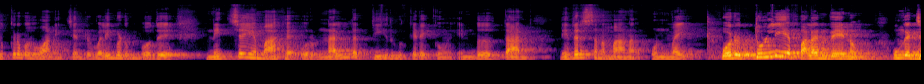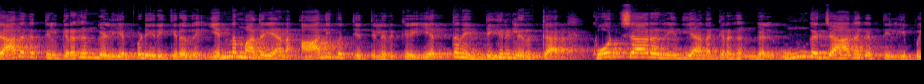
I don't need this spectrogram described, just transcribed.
சுக்கர பகவானை சென்று வழிபடும் போது நிச்சயமாக ஒரு நல்ல தீர்வு கிடைக்கும் என்பது தான் நிதர்சனமான உண்மை. ஒரு துல்லிய பலன் வேணும். உங்க ஜாதகத்தில் கிரகங்கள் எப்படி இருக்கிறது? என்ன மாதிரியான ஆதிபத்தியத்தில் இருக்கு? எத்தனை டிகிரியில் இருக்கார்? கோச்சார ரீதியான கிரகங்கள் உங்க ஜாதகத்தில் இப்போ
